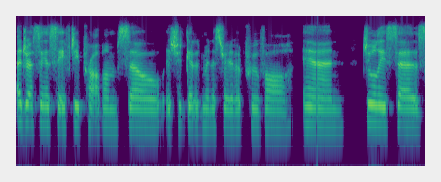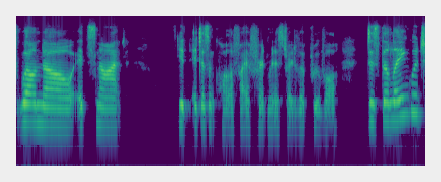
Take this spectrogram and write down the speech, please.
addressing a safety problem, so it should get administrative approval. And Julie says, well, no, it's not it, it doesn't qualify for administrative approval. Does the language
